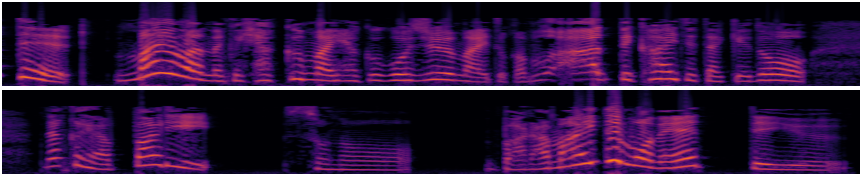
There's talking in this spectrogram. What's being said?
ーって、前はなんか100枚、150枚とかブワーって書いてたけど、なんかやっぱり、その、ばらまいてもねっていう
